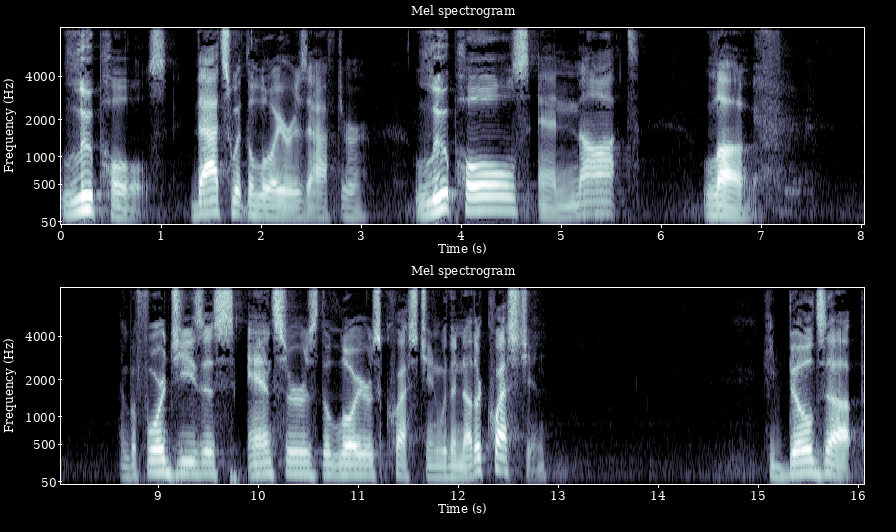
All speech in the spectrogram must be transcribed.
Loopholes. That's what the lawyer is after. Loopholes and not love. And before Jesus answers the lawyer's question with another question, he builds up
